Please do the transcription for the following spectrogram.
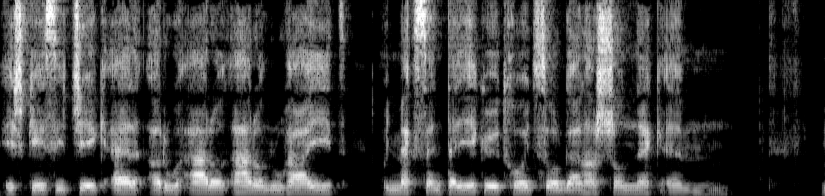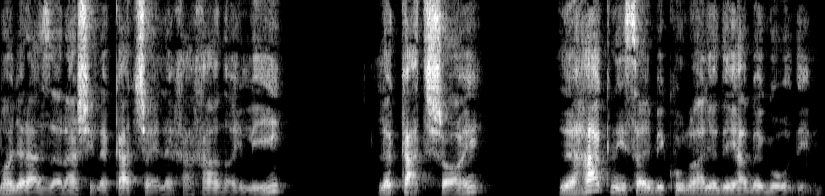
és készítsék el a ruh, Áron, Áron ruháit, hogy megszenteljék őt, hogy szolgálhasson nekem. Magyarázza Rási le kácsaj le hánai li, le kácsaj, le hákniszaj bi kunálja déha begódim.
